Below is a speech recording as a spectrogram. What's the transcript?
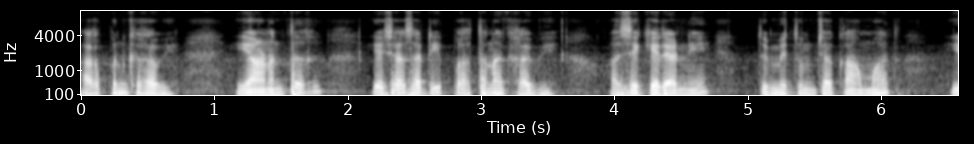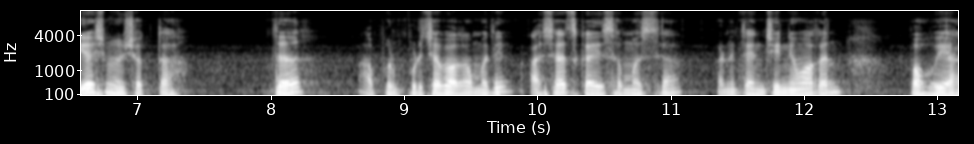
अर्पण करावी. यानंतर यशासाठी प्रार्थना करावी. असे केल्याने तुम्ही तुमच्या कामात यश मिळू शकता. तर आपण पुढच्या भागामध्ये अशाच काही समस्या आणि त्यांचे निवारण पाहूया.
